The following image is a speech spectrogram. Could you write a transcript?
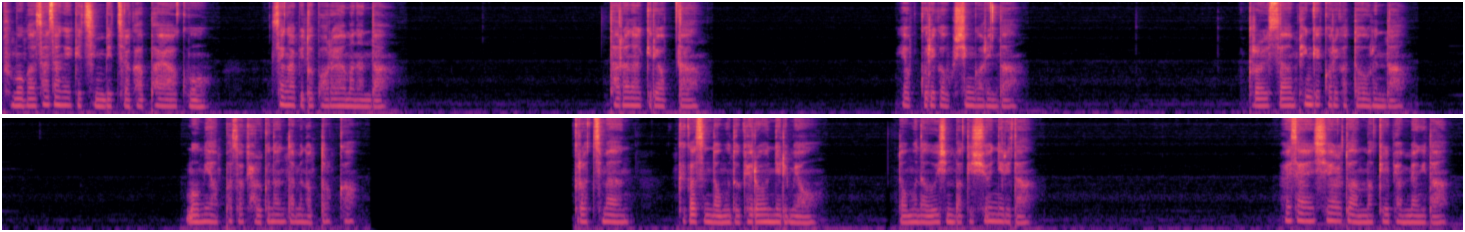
부모가 사장에게 진 빚을 갚아야 하고 생활비도 벌어야만 한다. 달아날 길이 없다. 옆구리가 욱신거린다. 그럴싸한 핑계거리가 떠오른다. 몸이 아파서 결근한다면 어떨까? 그렇지만 그것은 너무도 괴로운 일이며 너무나 의심받기 쉬운 일이다. 회사엔 시알도 안 맡길 변명이다.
